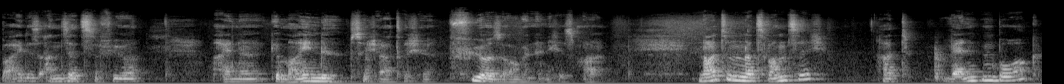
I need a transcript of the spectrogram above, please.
beides Ansätze für eine gemeindepsychiatrische Fürsorge, nenne ich es mal. 1920 hat Wendenburg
